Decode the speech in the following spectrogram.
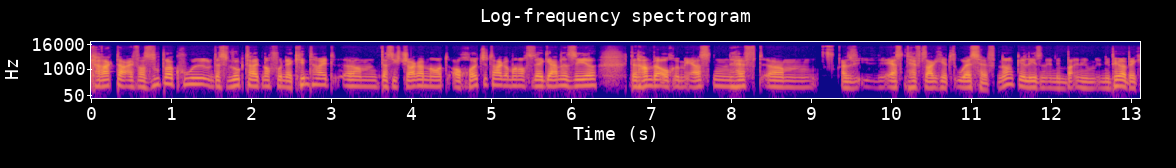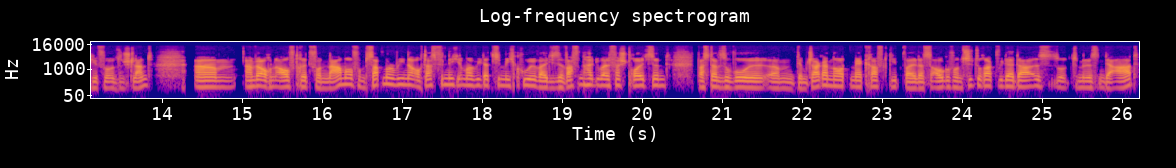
Charakter einfach super cool und das wirkt halt noch von der Kindheit, ähm, dass ich Juggernaut auch heutzutage immer noch sehr gerne sehe. Dann haben wir auch im ersten Heft, ähm, also im ersten Heft sage ich jetzt US-Heft, ne, gelesen in dem, in dem, in dem Paperback hier für uns in Schland, ähm, haben wir auch einen Auftritt von Namor vom Submariner. Auch das finde ich immer wieder ziemlich cool, weil diese Waffen halt überall verstreut sind, was dann sowohl ähm, dem Juggernaut mehr Kraft gibt, weil das Auge von Cyttorak wieder da ist, so zumindest in der Art,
